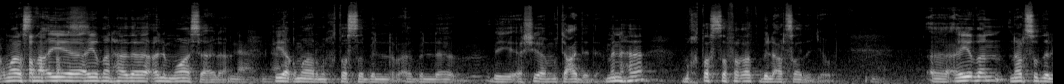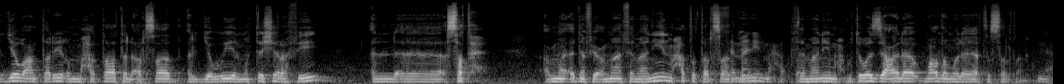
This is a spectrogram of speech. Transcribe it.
فقط الصناعية طقس. أيضا هذا علم واسع الآن نعم في نعم. أقمار مختصة بال... بال... بأشياء متعددة منها مختصة فقط بالأرصاد الجوي آه، أيضا نرصد الجو عن طريق محطات الأرصاد الجوية المنتشرة في آه، السطح. عندنا في عمان 80 محطة أرصاد 80 جوية. محطة. 80 مح- متوزعة على معظم ولايات السلطنة. نعم.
